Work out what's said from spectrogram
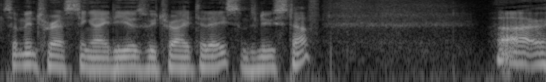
some interesting ideas we tried today, some new stuff. Uh,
